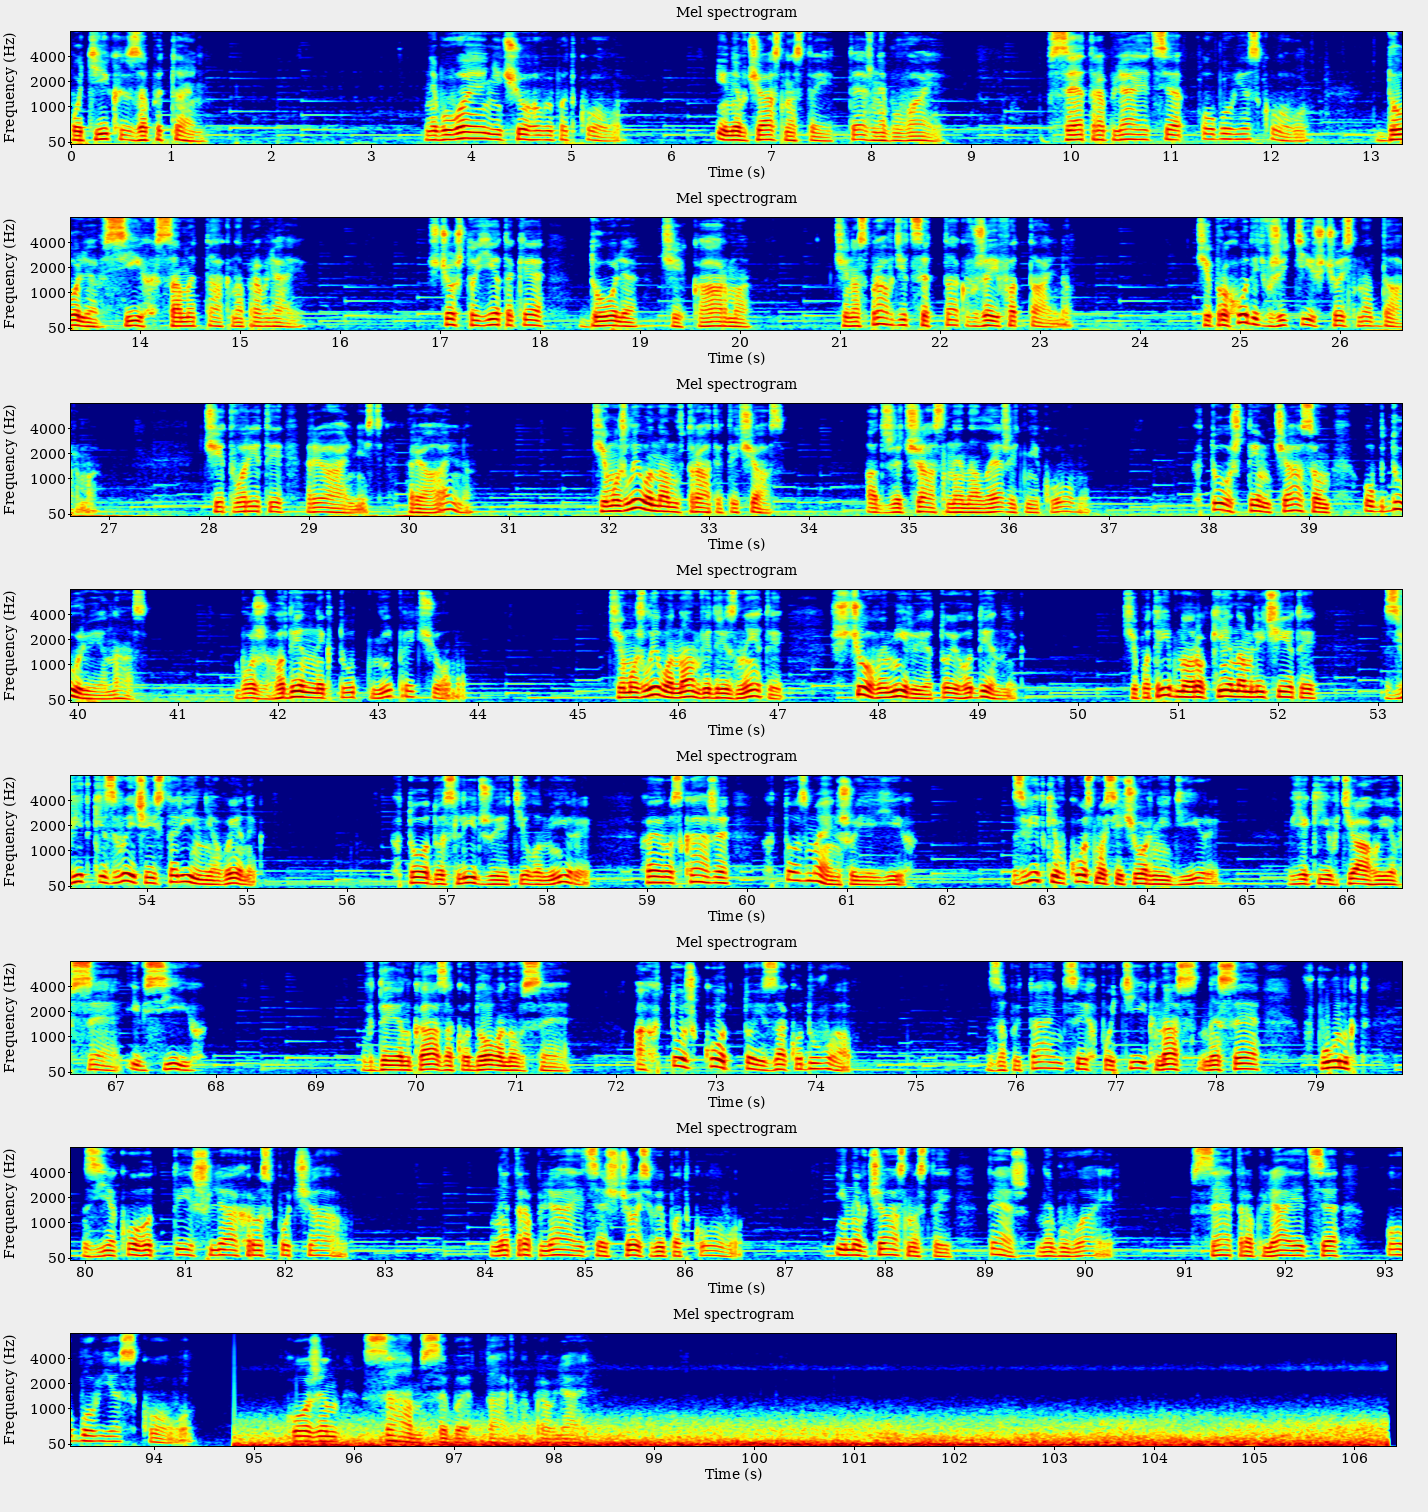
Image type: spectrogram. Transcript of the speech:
Потік запитань. Не буває нічого випадково, і невчасностей теж не буває. Все трапляється обов'язково, доля всіх саме так направляє. Що ж то є таке доля чи карма, чи насправді це так вже й фатально? Чи проходить в житті щось надарма? Чи творити реальність реально? Чи можливо нам втратити час? Адже час не належить нікому. Хто ж тим часом обдурює нас? Бо ж годинник тут ні при чому. Чи можливо нам відрізнити, що вимірює той годинник? Чи потрібно роки нам лічити, звідки звичай старіння виник? Хто досліджує тіломіри, хай розкаже, хто зменшує їх, звідки в космосі чорні діри, в які втягує все і всіх. В ДНК закодовано все, а хто ж код той закодував? Запитань цих потік нас несе в пункт, з якого ти шлях розпочав не трапляється щось випадково, і невчасностей теж не буває. Все трапляється обов'язково. Кожен сам себе так направляє.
